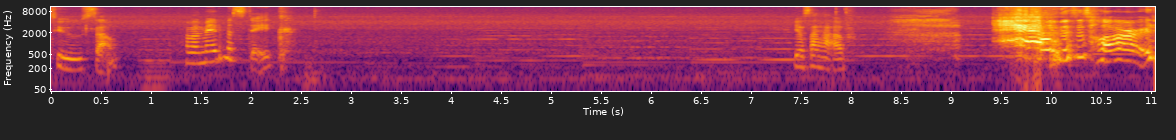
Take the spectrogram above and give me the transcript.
to sell. Have I made a mistake? Yes, I have. Ah, this is hard.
